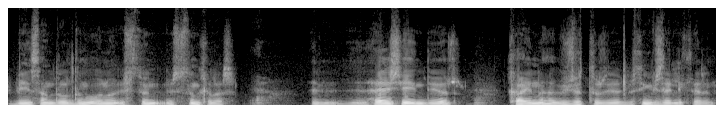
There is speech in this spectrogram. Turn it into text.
Bir insanda oldu mu onu üstün üstün kılar. Evet. E, her şeyin diyor kaynağı vücuttur diyor. Bütün güzelliklerin.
